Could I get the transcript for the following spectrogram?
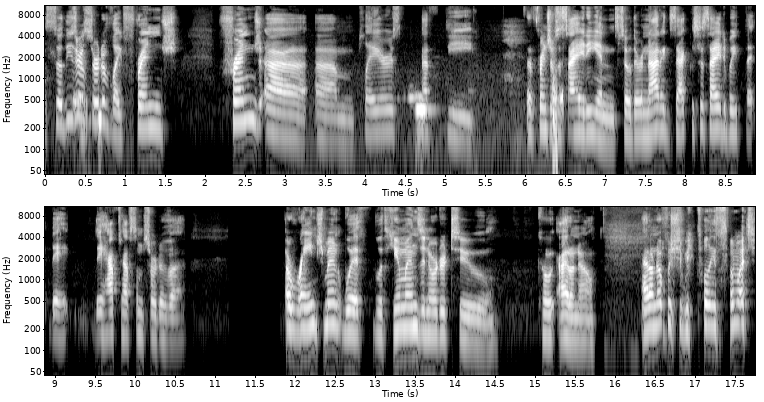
So these are sort of like fringe, fringe uh, um, players at the, the fringe of society, and so they're not exactly society, but they they have to have some sort of a arrangement with with humans in order to. Co- I don't know. I don't know if we should be pulling so much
